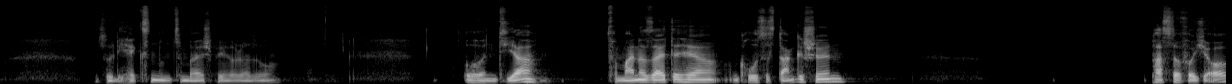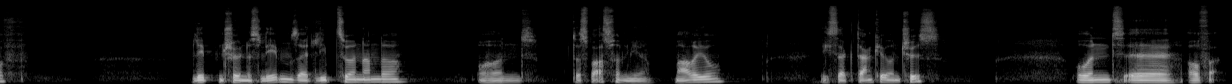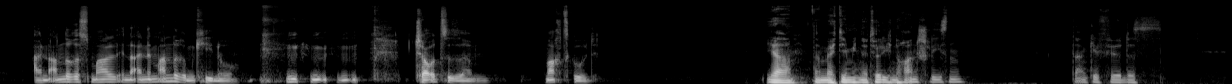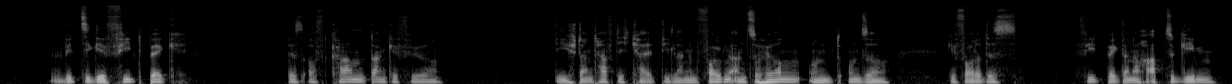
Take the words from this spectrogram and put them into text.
So die Hexen zum Beispiel oder so. Und ja, von meiner Seite her ein großes Dankeschön. Passt auf euch auf. Lebt ein schönes Leben, seid lieb zueinander. Und das war's von mir. Mario, ich sag danke und tschüss. Und äh, auf ein anderes Mal in einem anderen Kino. Ciao zusammen. Macht's gut. Ja, dann möchte ich mich natürlich noch anschließen. Danke für das witzige Feedback, das oft kam. Danke für die Standhaftigkeit, die langen Folgen anzuhören und unser gefordertes Feedback dann auch abzugeben.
